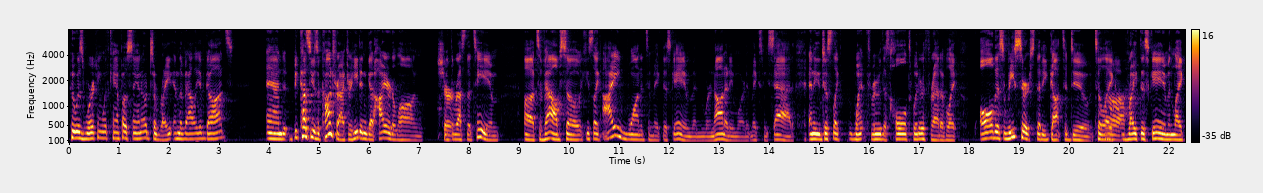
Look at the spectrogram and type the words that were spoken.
who was working with Campo Santo to write in the Valley of Gods, and because he was a contractor, he didn't get hired along Sure. with the rest of the team uh, to Valve. So he's like, I wanted to make this game, and we're not anymore, and it makes me sad. And he just like went through this whole Twitter thread of like all this research that he got to do to like Ugh. write this game, and like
